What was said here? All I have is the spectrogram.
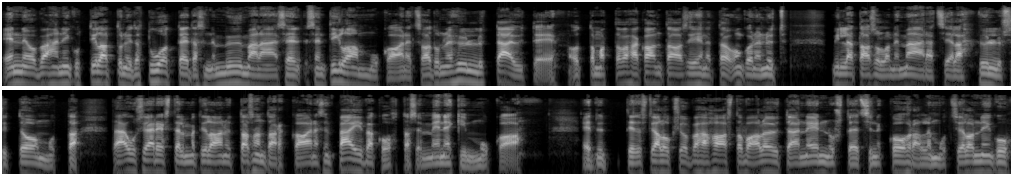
ennen on vähän niin kuin tilattu niitä tuotteita sinne myymälään sen, sen tilan mukaan, että saatu ne hyllyt täyteen, ottamatta vähän kantaa siihen, että onko ne nyt millä tasolla ne määrät siellä hyllyssä sitten on, mutta tämä uusi järjestelmä tilaa nyt tasan tarkkaan aina sen päiväkohtaisen menekin mukaan. Et nyt tietysti aluksi on vähän haastavaa löytää ne ennusteet sinne kohdalle, mutta siellä on niin kuin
